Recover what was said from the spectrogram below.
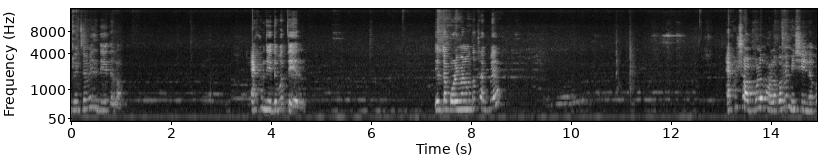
দুই চামচ দিয়ে দিলাম। এখন দিয়ে দেবো তেল। তেলটা পরিমাণ মতো থাকবে। এখন সবগুলো ভালোভাবে মিশিয়ে নেব।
